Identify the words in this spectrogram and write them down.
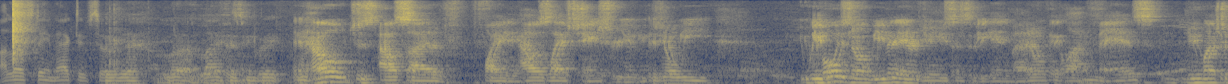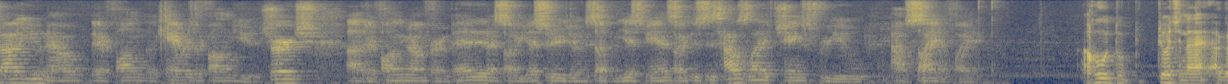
I love staying active. So yeah, life has been great. And how just outside of fighting, how has life changed for you? Because you know we we've always known we've been interviewing you since the beginning, but I don't think a lot of fans knew much about you. Now they're following the cameras are following you to church. Uh, they're following you around for embedded. I saw you yesterday doing stuff with E ESPN. So like, just, just how's life changed for you outside of fighting? အခုသူပြောချင်တဲ့အက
